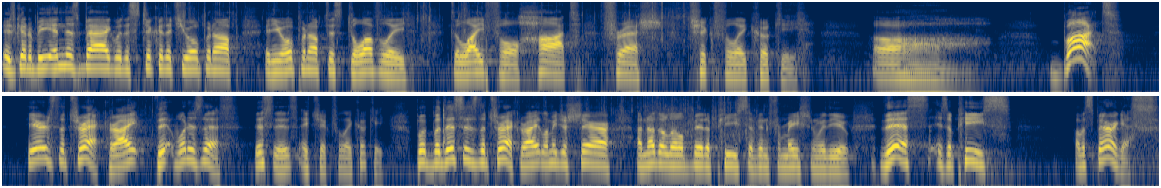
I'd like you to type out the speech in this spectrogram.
is going to be in this bag with a sticker that you open up, and you open up this lovely, delightful, hot, fresh Chick fil A cookie. Oh. But Here's the trick, right? Th- what is this? This is a Chick fil A cookie. But, but this is the trick, right? Let me just share another little bit of piece of information with you. This is a piece of asparagus.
